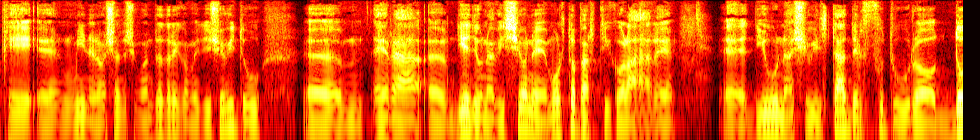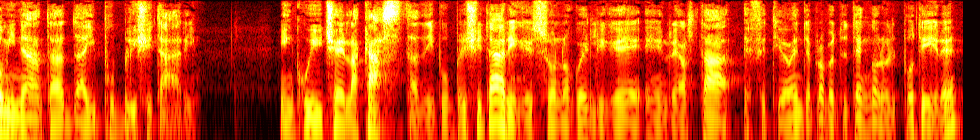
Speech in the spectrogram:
che eh, nel 1953, come dicevi tu, ehm, era, eh, diede una visione molto particolare eh, di una civiltà del futuro dominata dai pubblicitari in cui c'è la casta dei pubblicitari che sono quelli che in realtà effettivamente proprio detengono il potere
